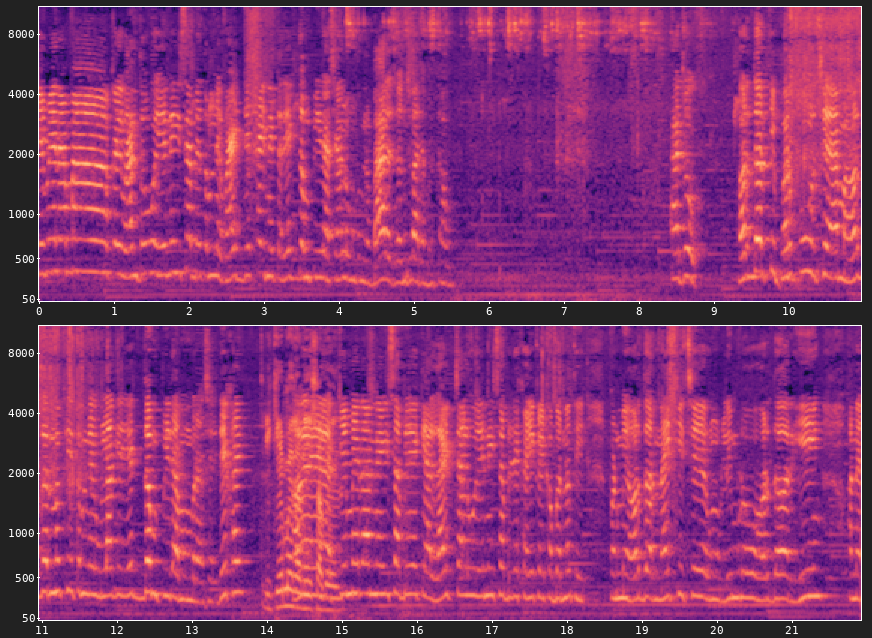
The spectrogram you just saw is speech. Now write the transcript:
કેમેરામાં કઈ વાંધો હોય એને હિસાબે તમને વ્હાઈટ દેખાય ને ત્યારે એકદમ પીળા ચાલો હું તમને બાર જ અંજવારે બતાવું. આ જો હળદરથી ભરપૂર છે આમાં હળદર નથી તમને એવું લાગે એકદમ પીળા મમરા છે. દેખાય? હિસાબે. કેમેરાને હિસાબે કે આ લાઇટ ચાલુ હોય એની હિસાબે દેખાય એ કંઈ ખબર નથી. પણ મેં હળદર નાખી છે હું લીમડો હળદર હિંગ અને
